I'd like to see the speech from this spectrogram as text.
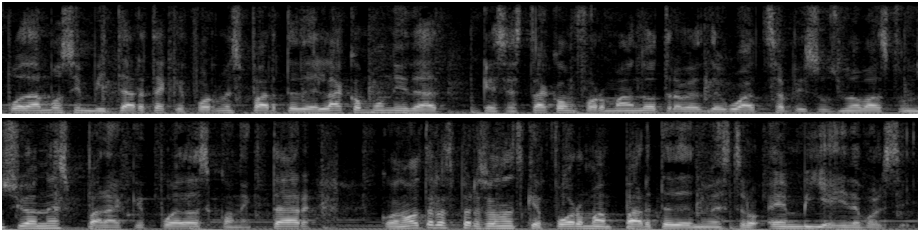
podamos invitarte a que formes parte de la comunidad que se está conformando a través de WhatsApp y sus nuevas funciones para que puedas conectar con otras personas que forman parte de nuestro MBA de bolsillo.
